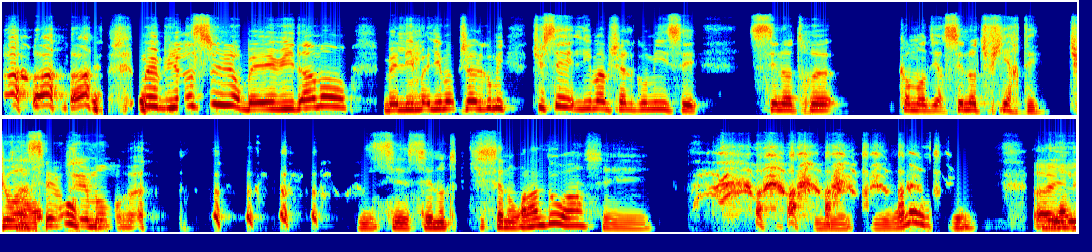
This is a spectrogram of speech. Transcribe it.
mais bien sûr, mais évidemment. Mais l'im- l'imam Chalgoumi, tu sais, l'imam Chalgoumi, c'est c'est notre comment dire, c'est notre fierté. Tu vois, Ah, c'est oh, vraiment. C'est notre Cristiano Ronaldo, hein. C'est- voilà, ah, il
